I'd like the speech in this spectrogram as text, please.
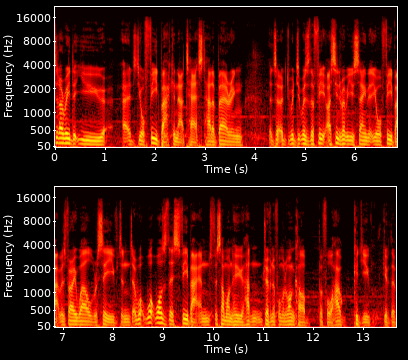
did I read that you uh, your feedback in that test had a bearing? uh, Was the fee- I seem to remember you saying that your feedback was very well received. And uh, what what was this feedback? And for someone who hadn't driven a Formula One car before, how could you give the,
